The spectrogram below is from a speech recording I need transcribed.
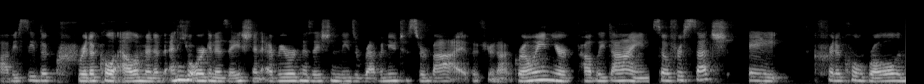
obviously the critical element of any organization. Every organization needs revenue to survive. If you're not growing, you're probably dying. So, for such a critical role in,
